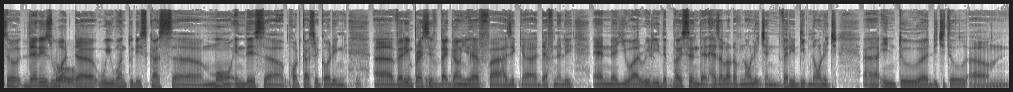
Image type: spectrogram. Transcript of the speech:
so that is so, what uh, we want to discuss uh, more in this uh, podcast recording. Uh, very impressive background you have, uh, uh, definitely, and you are really the person that has a lot of knowledge and very deep knowledge into digital um,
